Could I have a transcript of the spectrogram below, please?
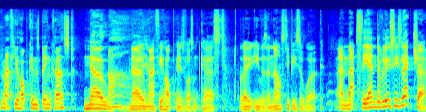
Matthew Hopkins being cursed. No, no, Matthew Hopkins wasn't cursed, although he was a nasty piece of work. And that's the end of Lucy's lecture.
